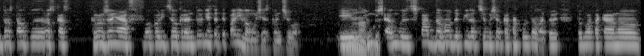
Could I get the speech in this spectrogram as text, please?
dostał rozkaz krążenia w okolicy okrętu, niestety paliwo mu się skończyło. I no. musiał, spadł do wody, pilot się musiał katapultować. To, to była taka no,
